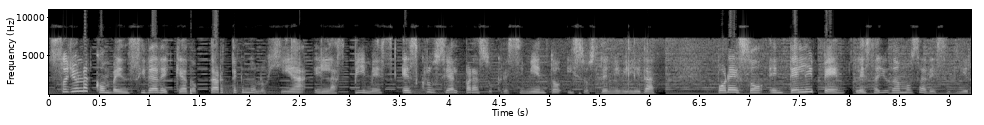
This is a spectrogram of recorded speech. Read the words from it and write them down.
Soy una convencida de que adoptar tecnología en las pymes es crucial para su crecimiento y sostenibilidad. Por eso, en TLP les ayudamos a decidir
